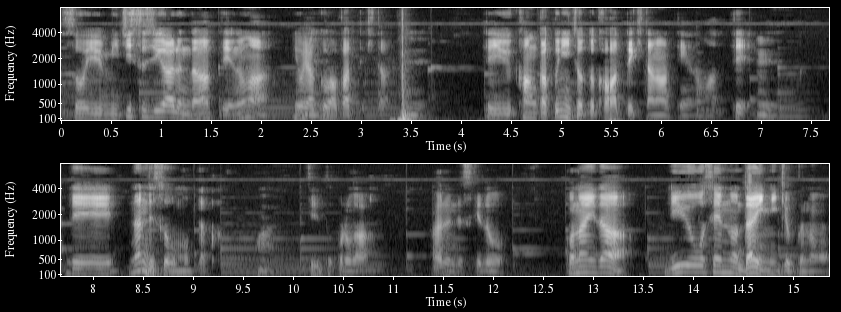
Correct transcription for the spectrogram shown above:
そういう道筋があるんだなっていうのがようやく分かってきたっていう感覚にちょっと変わってきたなっていうのがあって。で、なんでそう思ったかはっていうところがあるんですけど、この間、竜王戦の第2局の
